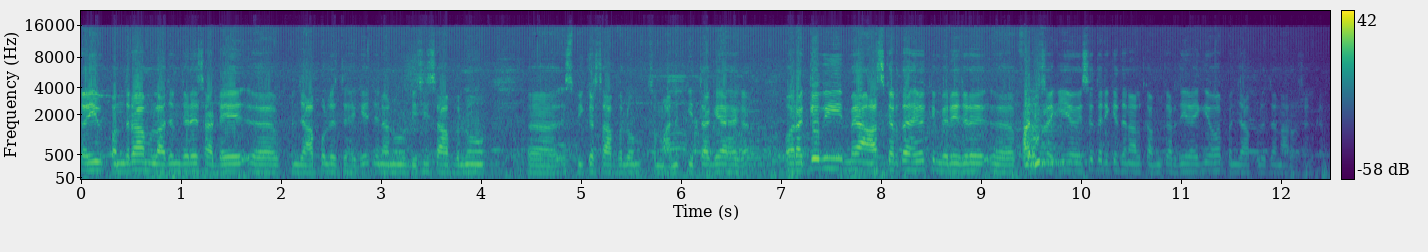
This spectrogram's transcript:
ਕਰੀਬ 15 ਮੁਲਾਜ਼ਮ ਜਿਹੜੇ ਸਾਡੇ ਪੰਜਾਬ ਪੁਲਿਸ ਦੇ ਹੈਗੇ ਜਿਨ੍ਹਾਂ ਨੂੰ ਡੀਸੀ ਸਾਹਿਬ ਵੱਲੋਂ ਸਪੀਕਰ ਸਾਹਿਬ ਵੱਲੋਂ ਸਨਮਾਨਿਤ ਕੀਤਾ ਗਿਆ ਹੈਗਾ। ਔਰ ਅੱਗੇ ਵੀ ਮੈਂ ਆਸ ਕਰਦਾ ਹੈਗਾ ਕਿ ਮੇਰੇ ਜਿਹੜੇ ਫੋਰਸ ਹੈਗੀ ਹੈ ਉਹ ਇਸੇ ਤਰੀਕੇ ਦੇ ਨਾਲ ਕੰਮ ਕਰਦੀ ਰਹੇਗੀ ਔਰ ਪੰਜਾਬ ਪੁਲਿਸ ਦਾ ਨਾਮ ਰੋਸ਼ਨ ਕਰੇਗੀ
